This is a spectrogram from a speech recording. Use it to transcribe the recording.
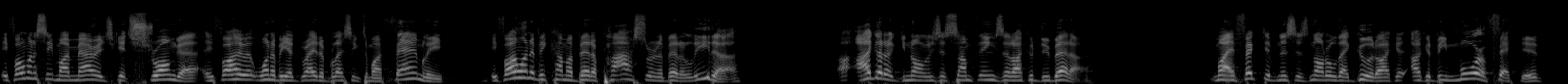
if I want to see my marriage get stronger, if I want to be a greater blessing to my family, if I want to become a better pastor and a better leader, I, I got to acknowledge there's some things that I could do better my effectiveness is not all that good. I could, I could be more effective.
